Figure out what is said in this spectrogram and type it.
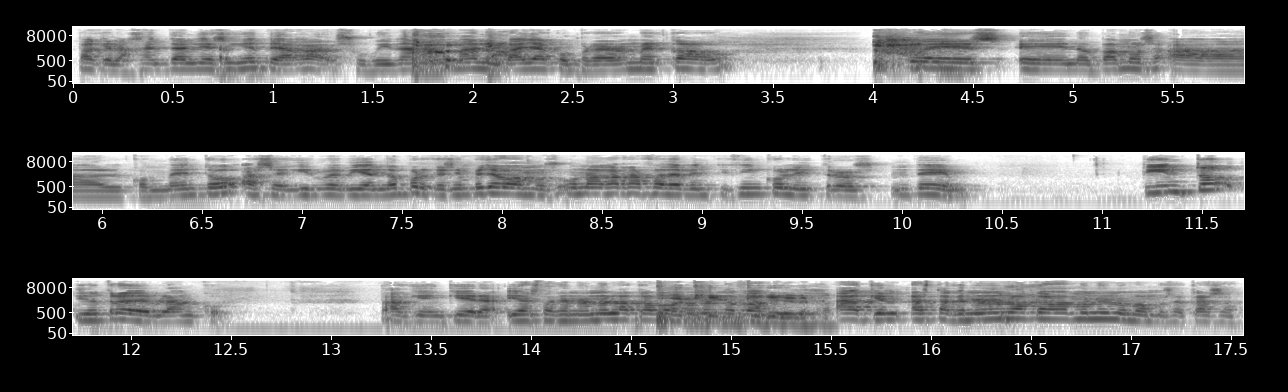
para que la gente al día siguiente haga su vida normal y vaya a comprar al mercado, pues eh, nos vamos al convento a seguir bebiendo, porque siempre llevamos una garrafa de 25 litros de tinto y otra de blanco. Para quien quiera. Y hasta que no nos lo acabamos, no nos va- quiera. a quien- hasta que no nos lo acabamos, no nos vamos a casa.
